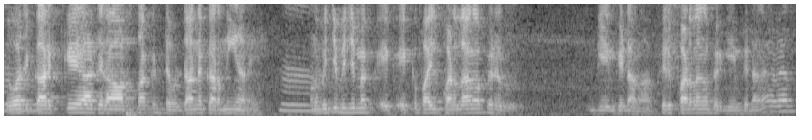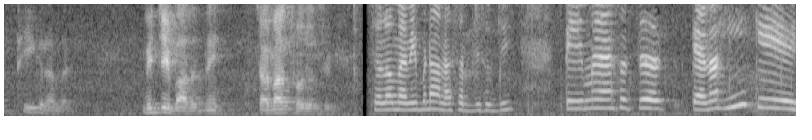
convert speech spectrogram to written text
ਤੇ ਉਹ ਅੱਜ ਕਰਕੇ ਅੱਜ ਰਾਤ ਤੱਕ ਡਨ ਕਰਨੀਆਂ ਨੇ। ਹੁਣ ਵਿੱਚ ਵਿੱਚ ਮੈਂ ਇੱਕ ਇੱਕ ਫਾਈਲ ਫੜ ਲਾਂਗਾ ਫਿਰ ਗੇਮ ਖੇਡਾਂਗਾ। ਫਿਰ ਫੜ ਲਾਂਗਾ ਫਿਰ ਗੇਮ ਖੇਡਾਂਗਾ। ਐਵੇਂ ਠੀਕ ਰਹਿੰਦਾ ਹੈ। ਵਿੱਚ ਹੀ ਇਬਾਦਤ ਨੇ। ਚੱਲ ਬਾਅਦ ਸੋ ਜਾਓ ਤੁਸੀਂ। ਚਲੋ ਮੈਂ ਵੀ ਬਣਾਣਾ ਸਬਜੀ ਸੁਬਜੀ। ਤੇ ਮੈਂ ਸੱਚ ਕਹਿਣਾ ਸੀ ਕਿ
